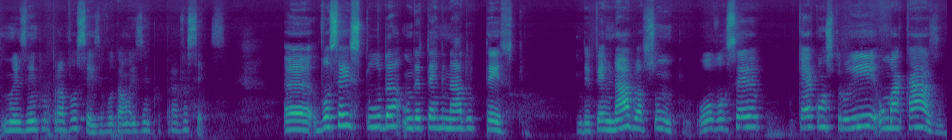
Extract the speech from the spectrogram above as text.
um exemplo para vocês. Eu vou dar um exemplo para vocês. Uh, você estuda um determinado texto, um determinado assunto, ou você quer construir uma casa.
